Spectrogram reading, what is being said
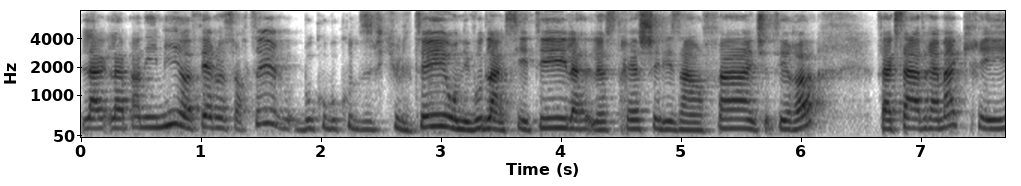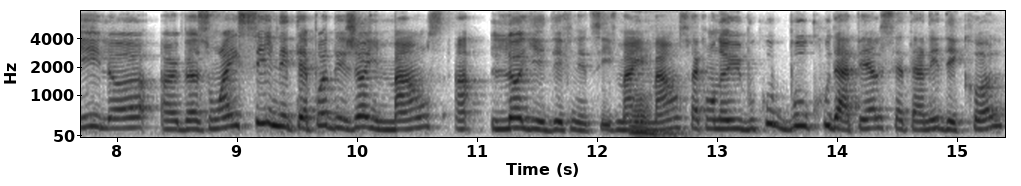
la, pandémie a fait ressortir beaucoup, beaucoup de difficultés au niveau de l'anxiété, le stress chez les enfants, etc., Fait que ça a vraiment créé là, un besoin. S'il n'était pas déjà immense, là, il est définitivement Mmh. immense. Fait qu'on a eu beaucoup, beaucoup d'appels cette année d'école.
